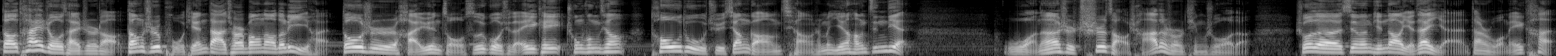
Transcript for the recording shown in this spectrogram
到台州才知道，当时莆田大圈帮闹得厉害，都是海运走私过去的 AK 冲锋枪，偷渡去香港抢什么银行金店。我呢是吃早茶的时候听说的，说的新闻频道也在演，但是我没看。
